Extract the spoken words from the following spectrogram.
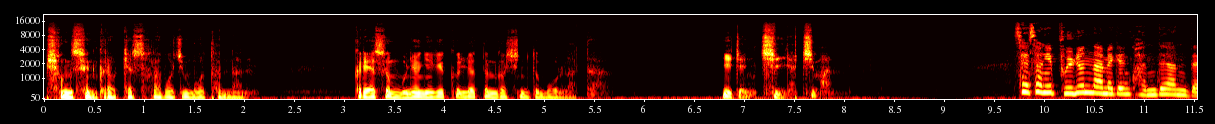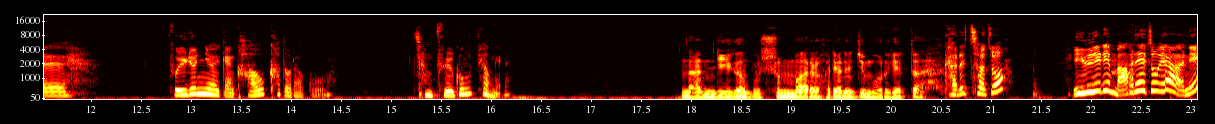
평생 그렇게 살아보지 못한 난 그래서 문영에게 끌렸던 것인지도 몰랐다. 이젠 질렸지만. 세상이 불륜남에겐 관대한데 불륜녀에겐 가혹하더라고. 참 불공평해. 난 네가 무슨 말을 하려는지 모르겠다. 가르쳐줘? 일일이 말해줘야 하니?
